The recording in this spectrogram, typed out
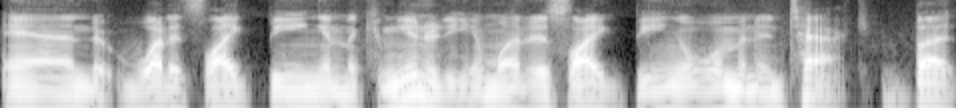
And what it's like being in the community and what it's like being a woman in tech. But,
